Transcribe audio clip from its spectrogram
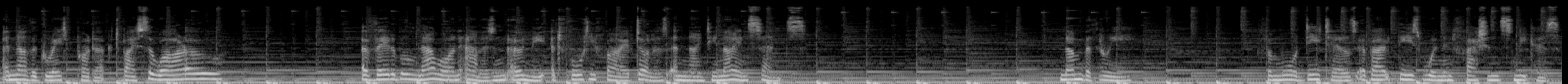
another great product by Saguaro. Available now on Amazon only at $45.99. Number 3. For more details about these women fashion sneakers,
